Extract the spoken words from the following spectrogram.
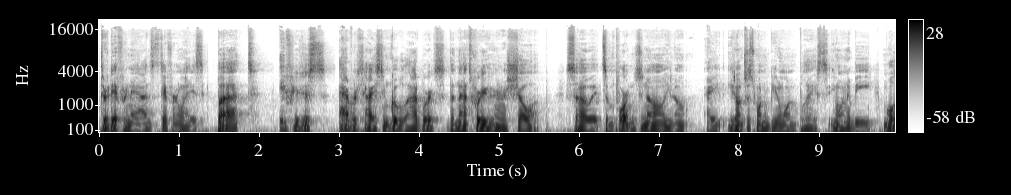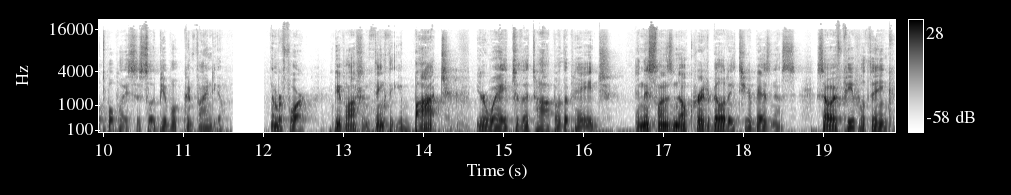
through different ads, different ways. But if you're just advertising Google AdWords, then that's where you're going to show up. So it's important to know, you know, hey, you don't just want to be in one place. You want to be multiple places so that people can find you. Number four, people often think that you bought your way to the top of the page. And this lends no credibility to your business. So if people think,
